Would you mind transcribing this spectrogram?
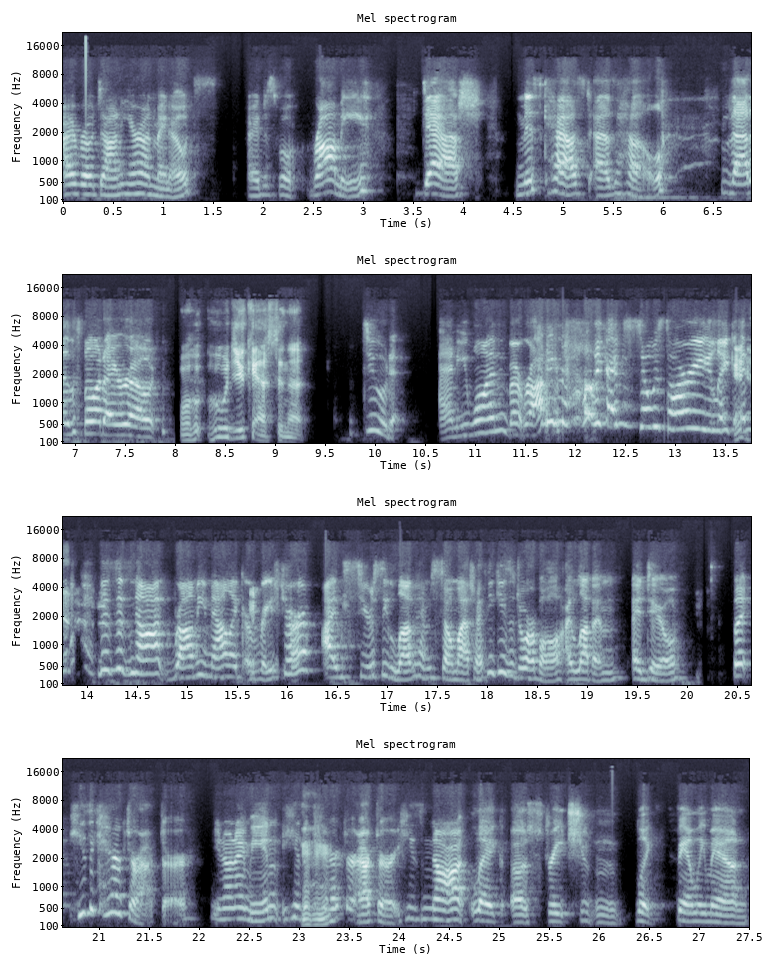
I wrote down here on my notes, I just wrote Rami dash miscast as hell. that is what I wrote. Well, who, who would you cast in that? dude, anyone but Rami Malek. I'm so sorry. Like, this is not Rami Malek erasure. I seriously love him so much. I think he's adorable. I love him. I do. But he's a character actor. You know what I mean? He's Mhm. a character actor. He's not like a straight shooting, like family man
